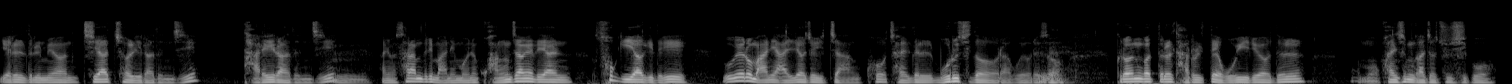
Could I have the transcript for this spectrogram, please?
예를 들면 지하철이라든지 다리라든지 음. 아니면 사람들이 많이 모이는 광장에 대한 속 이야기들이 의외로 많이 알려져 있지 않고 잘들 모르시더라고요. 그래서 네. 그런 것들을 다룰 때 오히려들 뭐 관심 가져 주시고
